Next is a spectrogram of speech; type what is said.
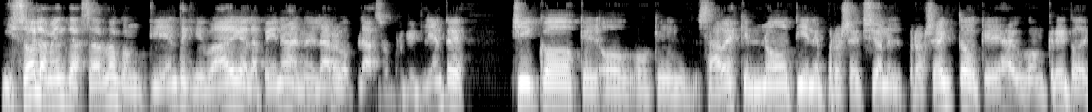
Y solamente hacerlo con clientes que valga la pena en el largo plazo, porque el cliente chico que, o, que sabes que no tiene proyección el proyecto, que es algo concreto de,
